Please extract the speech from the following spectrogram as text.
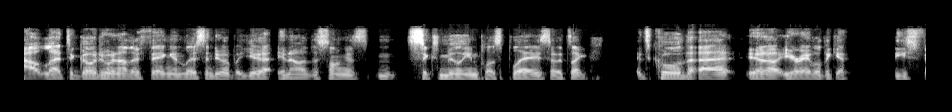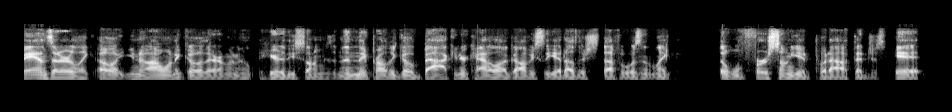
outlet to go to another thing and listen to it. But you you know the song is 6 million plus plays. So it's like it's cool that you know you're able to get these fans that are like oh you know I want to go there. I'm going to hear these songs. And then they probably go back in your catalog obviously you had other stuff. It wasn't like the first song you had put out that just hit.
